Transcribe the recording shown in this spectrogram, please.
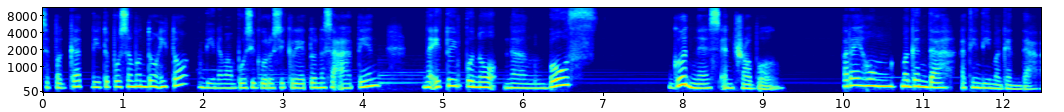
Sapagkat dito po sa mundong ito, hindi naman po siguro sikreto na sa atin na ito'y puno ng both goodness and trouble. Parehong maganda at hindi maganda.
